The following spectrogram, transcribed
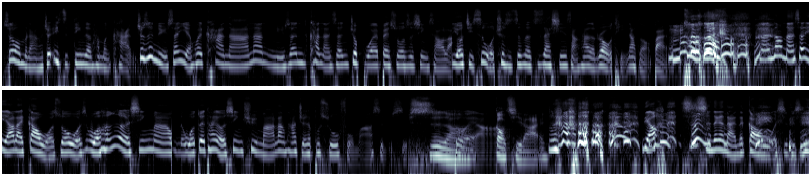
所以我们两个就一直盯着他们看。就是女生也会看啊，那女生看男生就不会被说是性骚扰。有几次我确实真的是在欣赏他。的肉体那怎么办？对不对？难道男生也要来告我说我是我很恶心吗？我对他有兴趣吗？让他觉得不舒服吗？是不是？是啊，对啊，告起来！你要支持那个男的告我是不是？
